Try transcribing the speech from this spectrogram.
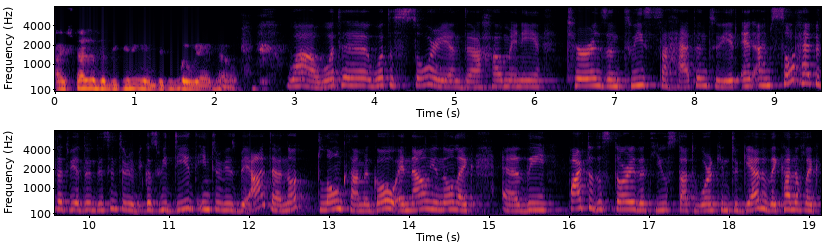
I started at the beginning, and this is where we are now. Wow, what a what a story, and uh, how many turns and twists happened to it. And I'm so happy that we are doing this interview because we did interviews Beata not long time ago, and now you know, like uh, the part of the story that you start working together, they kind of like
